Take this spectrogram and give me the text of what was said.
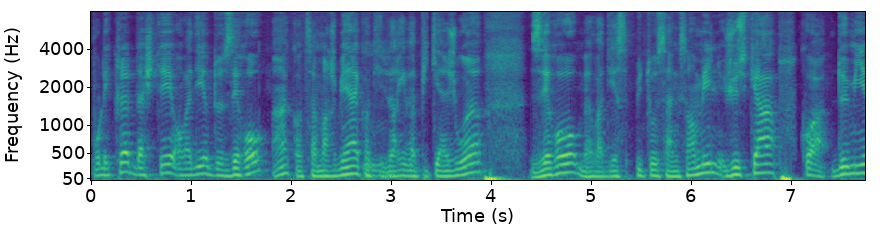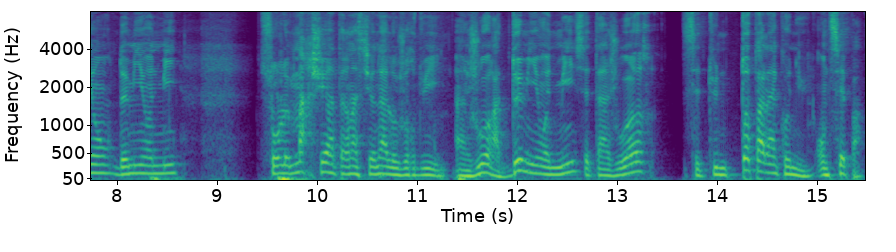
pour les clubs d'acheter, on va dire, de zéro, hein, quand ça marche bien, quand ils arrivent à piquer un joueur, zéro, mais on va dire plutôt 500 000, jusqu'à quoi, 2 millions, 2 millions et demi. Sur le marché international aujourd'hui, un joueur à 2 millions et demi, c'est un joueur, c'est une totale inconnue. On ne sait pas.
